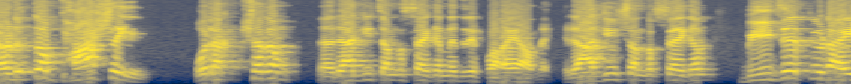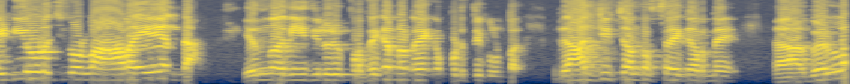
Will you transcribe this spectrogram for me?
കടുത്ത ഭാഷയിൽ ഒരക്ഷരം രാജീവ് ചന്ദ്രശേഖരനെതിരെ പറയാതെ. രാജീവ് ചന്ദ്രശേഖർ ബി ജെ പിയുടെ ഐഡിയോളജിയുള്ള ആളേ അല്ല എന്ന രീതിയിൽ ഒരു പ്രതികരണം രേഖപ്പെടുത്തിക്കൊണ്ട് രാജീവ് ചന്ദ്രശേഖറിനെ വെള്ളപൂശുന്ന വെള്ള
